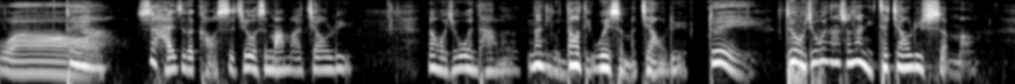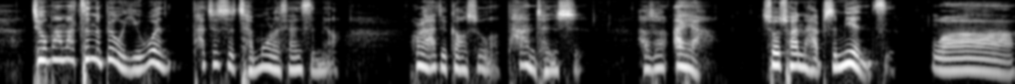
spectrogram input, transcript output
哇，对呀，是孩子的考试，结果是妈妈焦虑。那我就问他了，那你到底为什么焦虑？对，对，我就问他说，那你在焦虑什么？结果妈妈真的被我一问，他就是沉默了三十秒。后来他就告诉我，他很诚实，他说：“哎呀，说穿了还不是面子。”哇，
